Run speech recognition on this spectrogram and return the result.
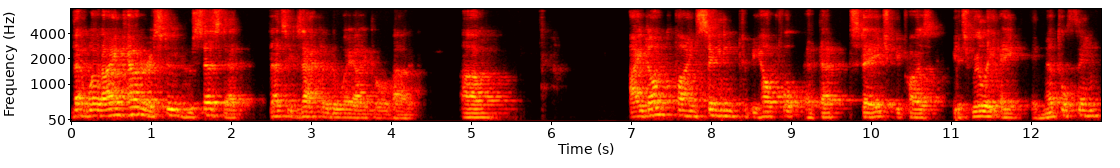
that when I encounter a student who says that, that's exactly the way I go about it. Um, I don't find singing to be helpful at that stage because it's really a, a mental thing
